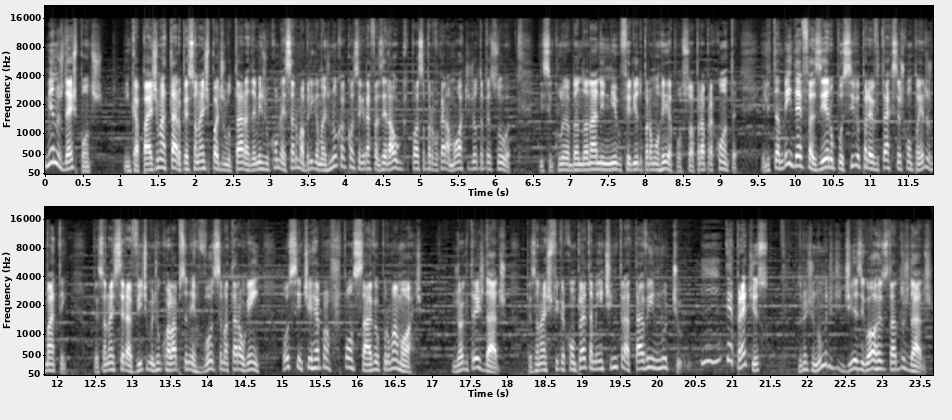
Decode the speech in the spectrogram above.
Menos 10 pontos. Incapaz de matar, o personagem pode lutar, até mesmo começar uma briga, mas nunca conseguirá fazer algo que possa provocar a morte de outra pessoa. Isso inclui abandonar o inimigo ferido para morrer por sua própria conta. Ele também deve fazer o possível para evitar que seus companheiros matem. O personagem será vítima de um colapso nervoso se matar alguém, ou se sentir responsável por uma morte. Jogue três dados. O personagem fica completamente intratável e inútil. E interprete isso. Durante um número de dias igual ao resultado dos dados.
